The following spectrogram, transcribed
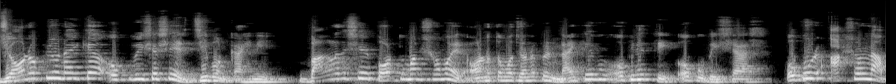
জনপ্রিয় নায়িকা অপু বিশ্বাসের জীবন কাহিনী। বাংলাদেশের বর্তমান সময়ের অন্যতম জনপ্রিয় নায়িকা এবং অভিনেত্রী অপু বিশ্বাস অপুর আসল নাম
